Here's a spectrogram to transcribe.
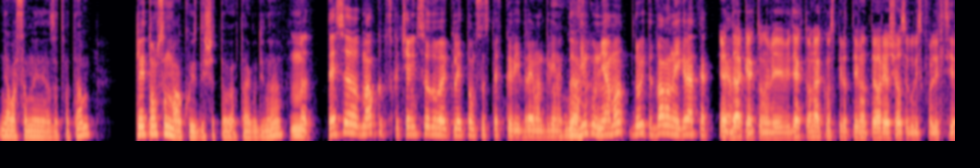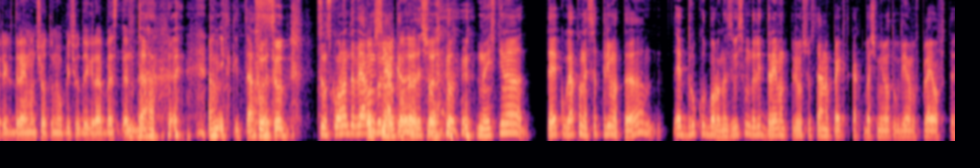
Няма съмнение за това там. Клей Томсън малко издиша тази година. Ма, те са малко като скачени съдове Клей Томсън, Стеф Кари и Дреймънд Грин. Ако Да. един го няма, другите двама не играят как. Е, да, както нали, видяхте една конспиративна теория, защото са го дисквалифицирали Дреймън, защото не обичал да играе без Стеф. Да. ами, аз Което съм склонен да вярвам Абсолютно, до някъде, да, защото то, наистина те, когато не са тримата, е друг отбор. Независимо дали Дреймънд, примерно, ще остане на пейката, както беше миналата година в плейофите,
